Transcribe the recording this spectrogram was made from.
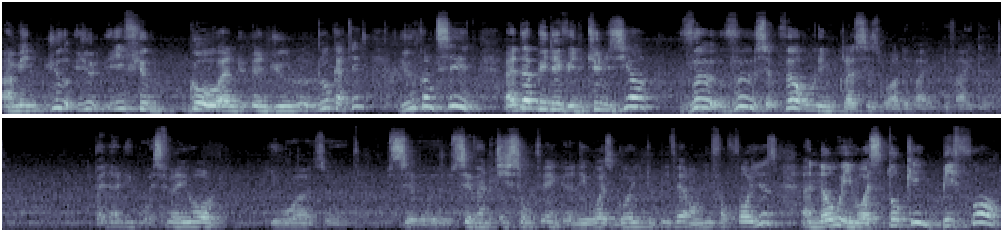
I mean, you, you, if you go and, and you look at it, you can see it. And I believe in Tunisia, the, the, the ruling classes were divided. Ben Ali was very old. He was uh, 70 something, and he was going to be there only for four years. And now he was talking before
